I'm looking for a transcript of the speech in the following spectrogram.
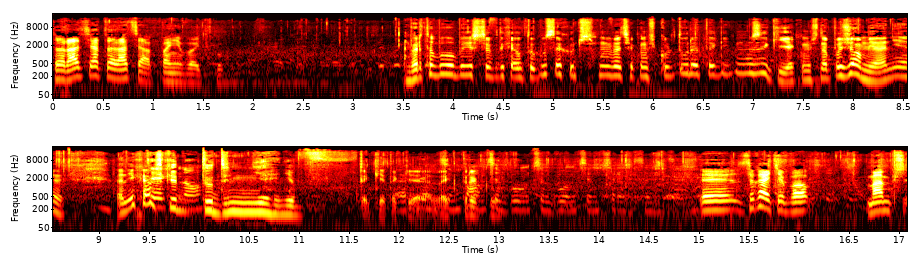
To racja, to racja, panie Wojtku. Warto byłoby jeszcze w tych autobusach utrzymywać jakąś kulturę takiej muzyki, jakąś na poziomie, a nie, a nie chamskie Techno. dudnienie, takie, takie elektryku. Cym, bum, cym, bum, cym, cym, cym, cym. Yy, słuchajcie, bo mam, przy-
